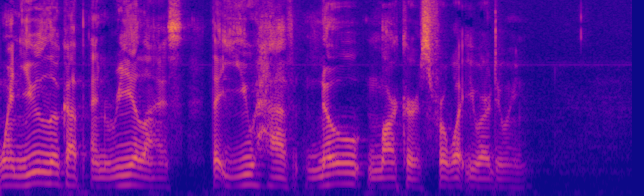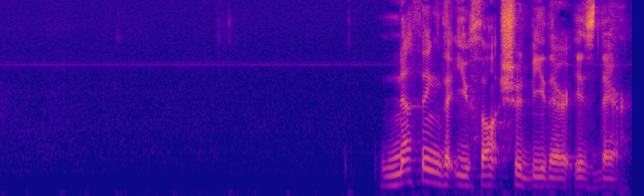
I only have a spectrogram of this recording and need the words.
When you look up and realize that you have no markers for what you are doing, nothing that you thought should be there is there.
